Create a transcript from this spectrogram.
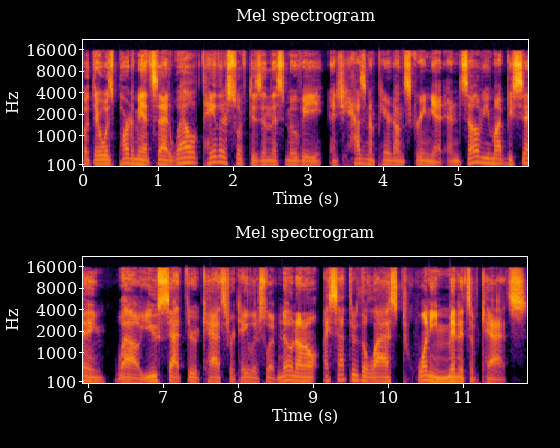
But there was part of me that said, well, Taylor Swift is in this movie and she hasn't appeared on screen yet. And some of you might be saying, wow, you sat through Cats for Taylor Swift. No, no, no. I sat through the last 20 minutes of Cats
